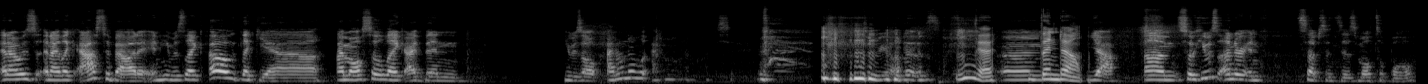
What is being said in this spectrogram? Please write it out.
and I was and I like asked about it, and he was like, oh, like yeah, I'm also like I've been. He was all I don't know I don't know what I'm about to be honest. Okay. Um, then don't. yeah. Um, so he was under in substances, multiple.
